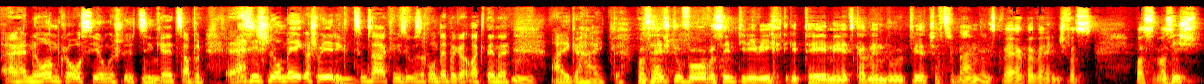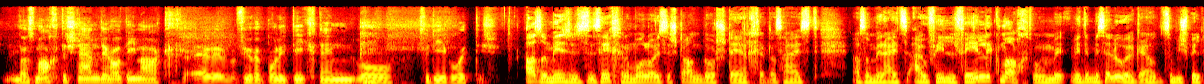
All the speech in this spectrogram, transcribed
eine enorm grosse Unterstützung jetzt, aber es ist noch mega schwierig zu sagen, wie es rauskommt, eben gerade wegen diesen Eigenheiten. Was hast du vor? Was sind deine wichtigen Themen? Jetzt gerade wenn du die Wirtschaftsverbände und das Gewerbe erwähnst. Was, was, was ist, was macht der Ständerat Imark äh, für eine Politik denn, wo für dich gut ist? Also wir müssen sicher mal unseren Standort stärken. Das heisst, also wir haben jetzt auch viele Fehler gemacht, wo wir wieder müssen schauen müssen. Zum Beispiel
